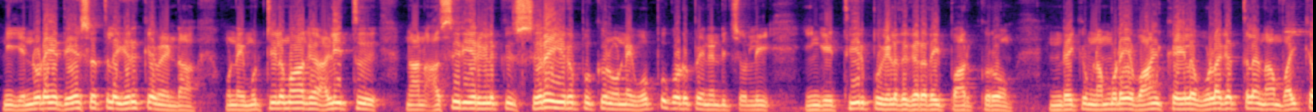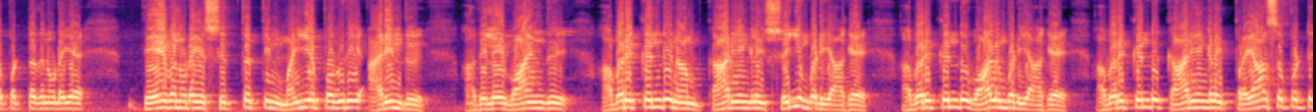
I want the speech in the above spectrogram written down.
நீ என்னுடைய தேசத்தில் இருக்க வேண்டாம். உன்னை முற்றிலுமாக அழித்து நான் அசிரியர்களுக்கு சிறை இருப்புக்கு உன்னை ஒப்பு கொடுப்பேன் என்று சொல்லி இங்கே தீர்ப்பு எழுதுகிறதை பார்க்கிறோம். இன்றைக்கும் நம்முடைய வாழ்க்கையில் உலகத்தில் நாம் வைக்கப்பட்டதனுடைய தேவனுடைய சித்தத்தின் மையப்பகுதி அறிந்து அதிலே வாழ்ந்து அவருக்கென்று நாம் காரியங்களை செய்யும்படியாக அவருக்கென்று வாழும்படியாக அவருக்கென்று காரியங்களை பிரயாசப்பட்டு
